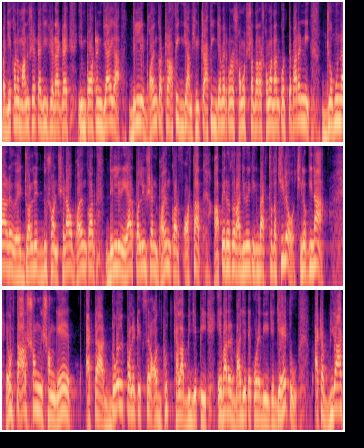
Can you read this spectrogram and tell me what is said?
বা যে কোনো মানুষের কাছে সেটা একটা ইম্পর্টেন্ট জায়গা। দিল্লির ভয়ঙ্কর ট্রাফিক জ্যাম সেই ট্রাফিক জ্যামের কোনো সমস্যা তারা সমাধান করতে পারেননি। যমুনার জলের দূষণ, সেটাও ভয়ঙ্কর। দিল্লির এয়ার পলিউশন ভয়ঙ্কর, অর্থাৎ আপেরও তো রাজনৈতিক ব্যর্থতা ছিল ছিল কি না? এবং তার সঙ্গে সঙ্গে একটা ডোল পলিটিক্সের অদ্ভুত খেলা বিজেপি এবারের বাজেটে করে দিয়েছে। যেহেতু একটা বিরাট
